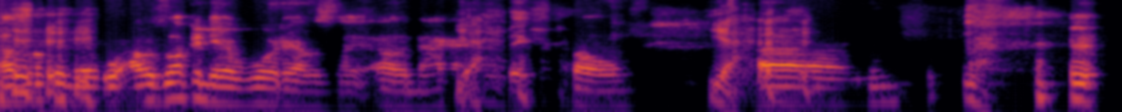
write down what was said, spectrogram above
I was walking there. I was walking there water. I was like, oh, now I got to Yeah. get back home. yeah. Um,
